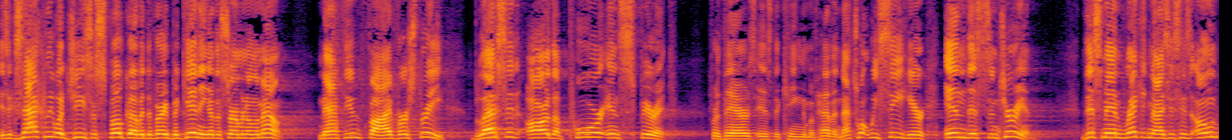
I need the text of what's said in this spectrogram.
is exactly what Jesus spoke of at the very beginning of the Sermon on the Mount. Matthew 5, verse 3. Blessed are the poor in spirit, for theirs is the kingdom of heaven. That's what we see here in this centurion. This man recognizes his own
